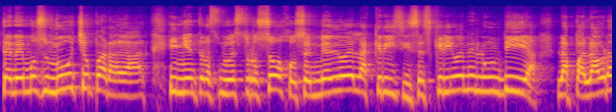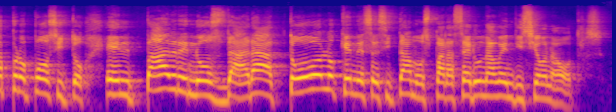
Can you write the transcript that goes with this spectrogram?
Tenemos mucho para dar y mientras nuestros ojos en medio de la crisis escriban en un día la palabra propósito, el Padre nos dará todo lo que necesitamos para hacer una bendición a otros.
